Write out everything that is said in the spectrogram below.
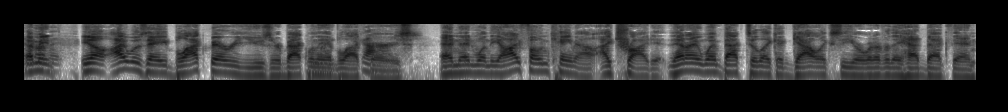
I, I mean, it. you know, I was a BlackBerry user back when they had Blackberries. gosh. And then when the iPhone came out, I tried it. Then I went back to like a Galaxy or whatever they had back then.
